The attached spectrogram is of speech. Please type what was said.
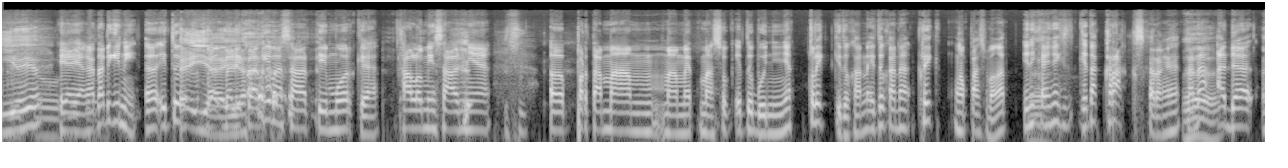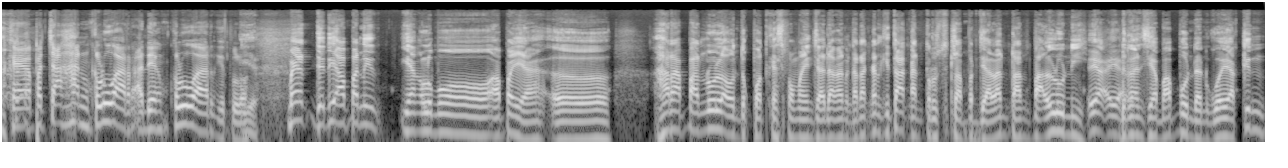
iya ya. Ya ya nggak tapi gini eh, itu Eh, iya, ba- balik iya. lagi masalah teamwork ya. Kalau misalnya eh, pertama Mamet masuk itu bunyinya klik gitu karena itu karena klik ngepas banget. Ini kayaknya kita kerak sekarang ya. Karena ada kayak pecahan keluar, ada yang keluar gitu loh. Iya. Matt, jadi apa nih yang lu mau apa ya? eh harapan lu lah untuk podcast pemain cadangan karena kan kita akan terus tetap berjalan tanpa lu nih Iya, iya. dengan siapa pun dan gue yakin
